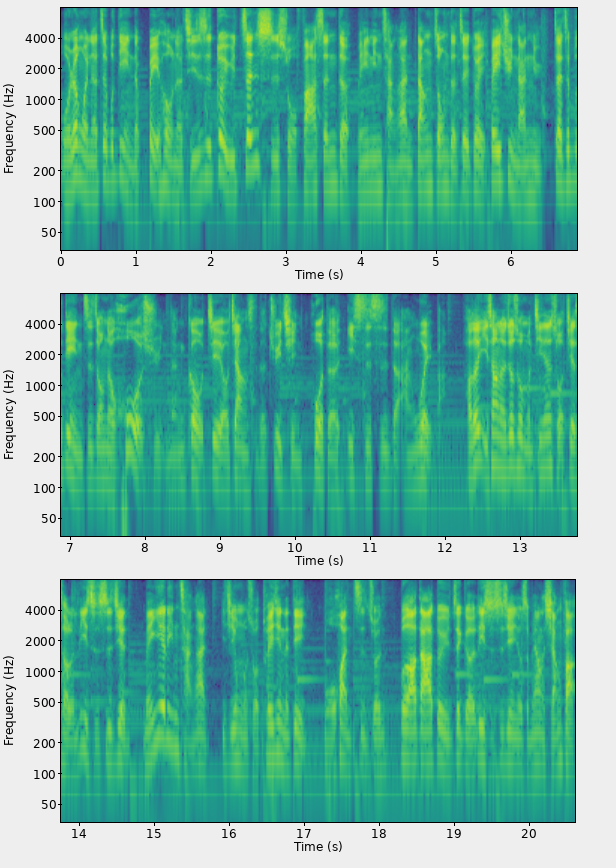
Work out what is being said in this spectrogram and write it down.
我认为呢，这部电影的背后呢，其实是对于真实所发生的梅耶林惨案当中的这对悲剧男女，在这部电影之中呢，或许能够借由这样子的剧情，获得一丝丝的安慰吧。好的，以上呢就是我们今天所介绍的历史事件梅耶林惨案，以及我们所。推荐的电影。魔幻至尊，不知道大家对于这个历史事件有什么样的想法，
